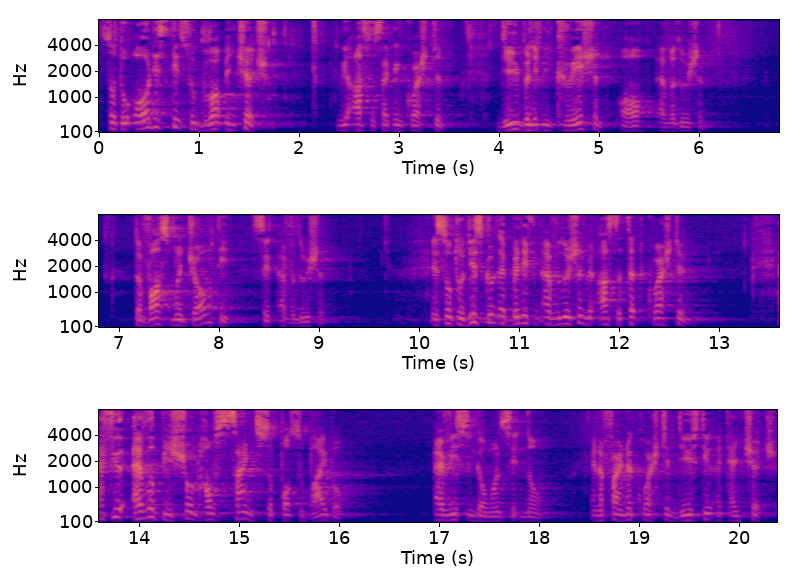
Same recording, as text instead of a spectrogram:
So, to all these kids who grew up in church, we ask the second question Do you believe in creation or evolution? The vast majority said evolution. And so, to this group that believe in evolution, we ask the third question Have you ever been shown how science supports the Bible? Every single one said no. And the final question Do you still attend church?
